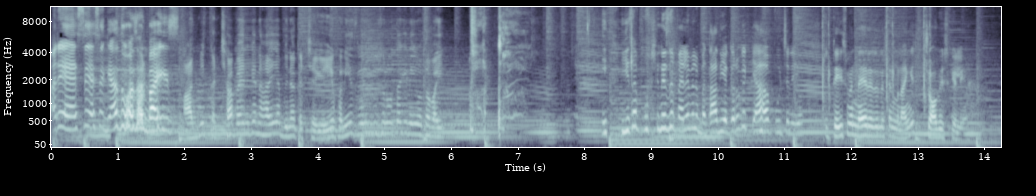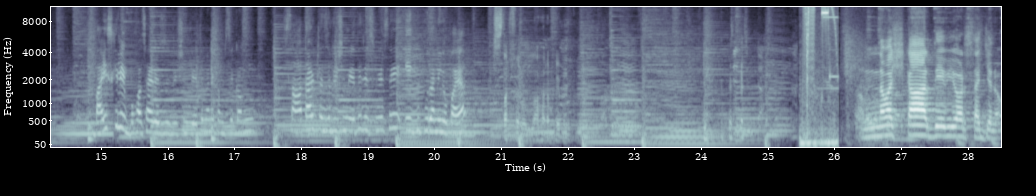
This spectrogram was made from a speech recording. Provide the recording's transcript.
अरे ऐसे ऐसे गया 2022 आदमी कच्छा पहन के नहाए या बिना कच्छे के? ये फनीस्ट रेजोल्यूशन होता है कि नहीं होता भाई? ये सब पूछने से पहले पहले बता दिया करो कि क्या पूछ रही हो। तो तेईस में नए रेजोल्यूशन बनाएँगे चौबीस के लिए। बाईस के लिए बहुत सारे रेजोल्यूशन लिए थे मैंने कम से कम सात आठ रेजोल्यूशन लिए थे जिसमें से एक भी पूरा नहीं हो पाया। नमस्कार देवी और सज्जनों।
